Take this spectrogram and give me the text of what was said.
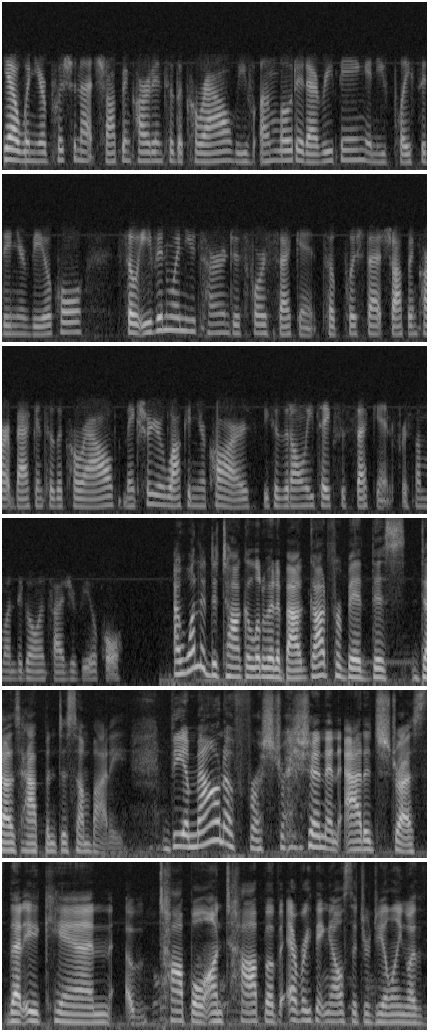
Yeah, when you're pushing that shopping cart into the corral, you've unloaded everything and you've placed it in your vehicle. So even when you turn just for a second to push that shopping cart back into the corral, make sure you're locking your cars because it only takes a second for someone to go inside your vehicle. I wanted to talk a little bit about God forbid this does happen to somebody. The amount of frustration and added stress that it can uh, topple on top of everything else that you're dealing with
